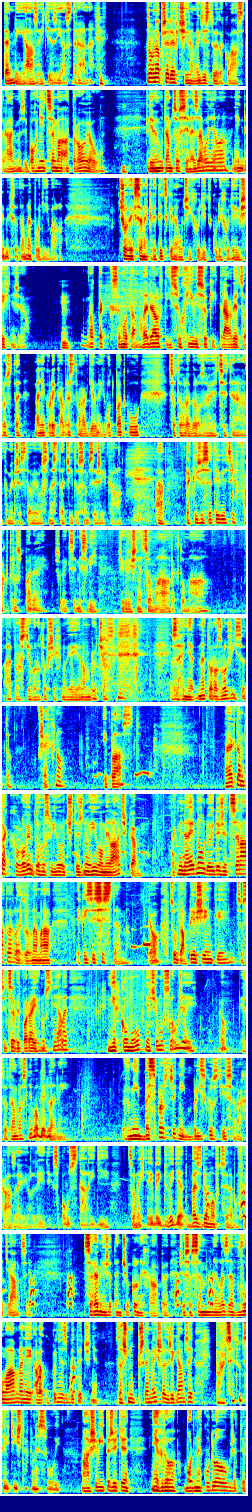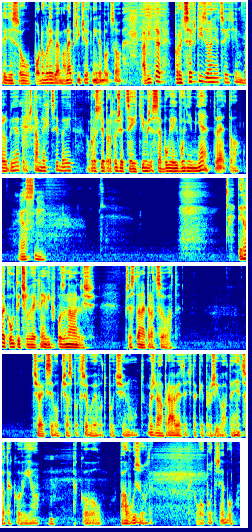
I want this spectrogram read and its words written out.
Temný já zvítězí a zdrhne. Zrovna předevčírem existuje taková stráň mezi Bohnicema a Trojou. Kdyby mu tam cosi nezavonilo, nikdy bych se tam nepodíval. Člověk se nekriticky naučí chodit, kudy chodí všichni, že jo? Hmm. No tak jsem ho tam hledal v té suchý, vysoký trávě, co roste na několika vrstvách divných odpadků. Co tohle bylo za věci, teda na to mi představivost nestačí, to jsem si říkal. A taky, že se ty věci fakt rozpadají. Člověk si myslí, že když něco má, tak to má. Ale prostě ono to všechno je jenom dočasné. Zhnědne to, rozloží se to. Všechno. I plast. A jak tam tak lovím toho svého čtyřnohýho miláčka, tak mi najednou dojde, že celá tahle zóna má jakýsi systém. Jo? Jsou tam pěšinky, co sice vypadají hnusně, ale někomu k něčemu sloužejí. Jo? Je to tam vlastně obydlený. V mý bezprostřední blízkosti se nacházejí lidi, spousta lidí, co nechtějí být vidět, bezdomovci nebo feťáci. Sere mě, že ten čokl nechápe, že se sem neleze, volám na něj, ale úplně zbytečně. Začnu přemýšlet, říkám si, proč se tu cítíš tak nesvůj? Máš vítr, že tě někdo bodne kudlou, že ty lidi jsou pod vlivem a nepříčetný nebo co. A víte, proč se v té zóně cítím blbě, proč tam nechci být? A prostě proto, že cítím, že se bojí oni mě, to je to. Jasný. Tyhle kouty člověk nejlíp pozná, když přestane pracovat. Člověk si občas potřebuje odpočinout. Možná právě teď taky prožíváte něco takového. Hm. Takovou pauzu, tak, takovou potřebu.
